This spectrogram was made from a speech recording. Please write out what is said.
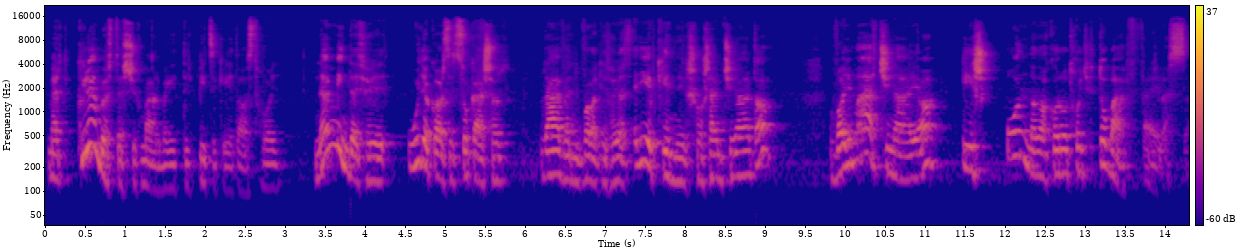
Mert különböztessük már meg itt egy picikét azt, hogy nem mindegy, hogy úgy akarsz egy szokásra rávenni valakit, hogy azt egyébként még sosem csinálta, vagy már csinálja, és onnan akarod, hogy tovább fejlesz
